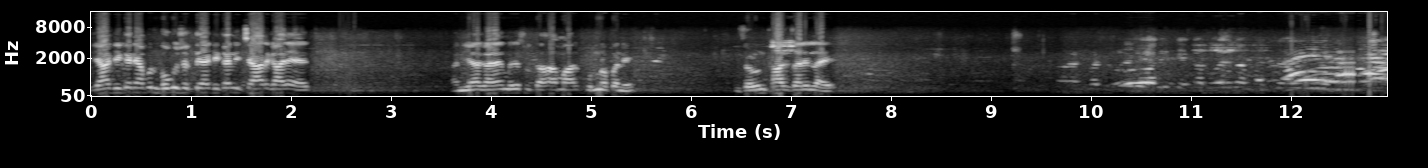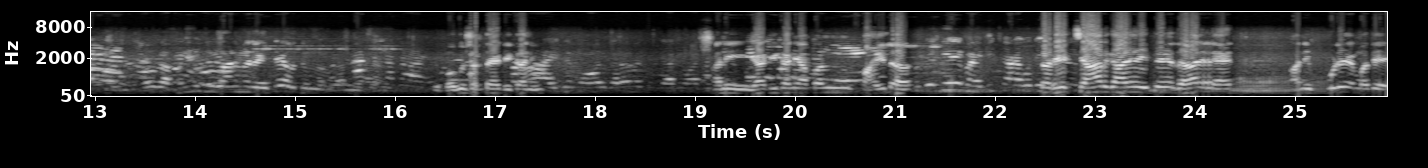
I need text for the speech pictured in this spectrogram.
या ठिकाणी आपण बघू शकतो या ठिकाणी चार गाड्या आहेत आणि या गाड्यांमध्ये सुद्धा हा माल पूर्णपणे जळून खाक झालेला आहे बघू शकता या ठिकाणी. आणि या ठिकाणी आपण पाहिलं तर हे चार गाळे इथे जळालेले आहेत. आणि पुढे मध्ये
